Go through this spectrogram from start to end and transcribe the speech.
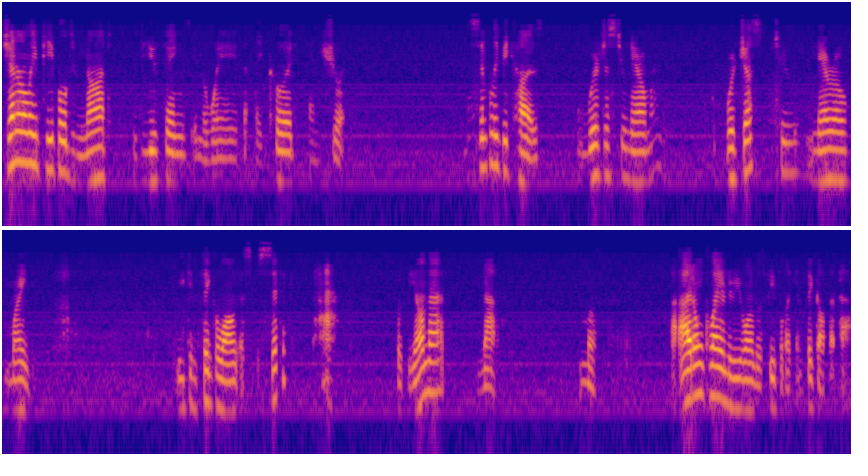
Generally, people do not view things in the way that they could and should. Simply because we're just too narrow minded. We're just too narrow minded. We can think along a specific path, but beyond that, nada. Most. I don't claim to be one of those people that can think off that path.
